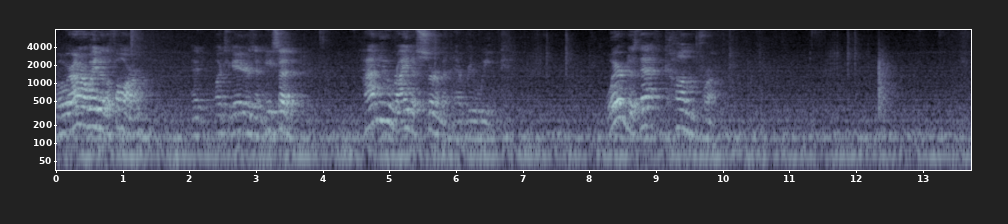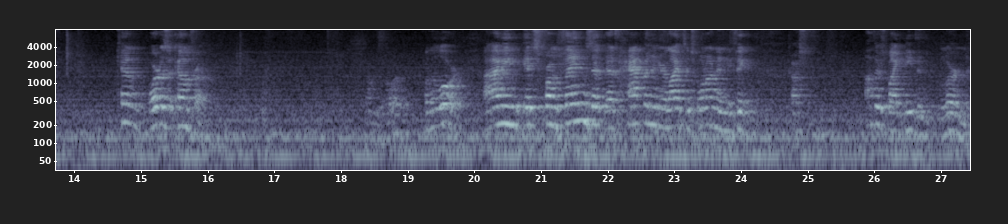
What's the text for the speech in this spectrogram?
but we were on our way to the farm, and a bunch of gators, and he said, How do you write a sermon every week? Where does that come from? Ken, where does it come from? From the Lord. From the Lord. I mean, it's from things that, that happen in your life that's going on, and you think, gosh, others might need to learn this.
